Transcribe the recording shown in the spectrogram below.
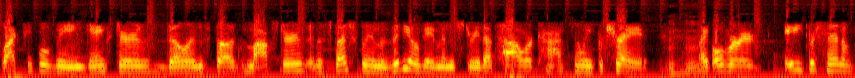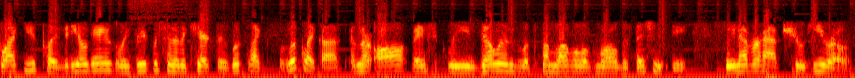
black people being gangsters, villains, thugs, mobsters, and especially in the video game industry, that's how we're constantly portrayed. Like over 80% of black youth play video games, only 3% of the characters look like, look like us, and they're all basically villains with some level of moral deficiency. We never have true heroes.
